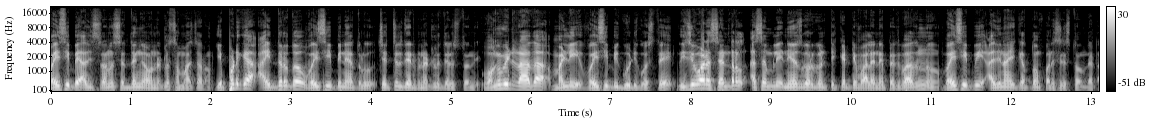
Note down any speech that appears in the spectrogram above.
వైసీపీ అధిష్టానం సిద్ధంగా ఉన్నట్లు సమాచారం. ఇప్పటికే ఆ ఇద్దరితో వైసీపీ నేతలు చర్చలు జరిపినట్లు తెలుస్తోంది. వంగవీటి రాధా మళ్ళీ వైసీపీ గూటికి వస్తే విజయవాడ సెంట్రల్ అసెంబ్లీ నియోజకవర్గం టికెట్ ఇవ్వాలనే ప్రతిపాదనను వైసీపీ అధినాయకత్వం పరిశీలిస్తోందట.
